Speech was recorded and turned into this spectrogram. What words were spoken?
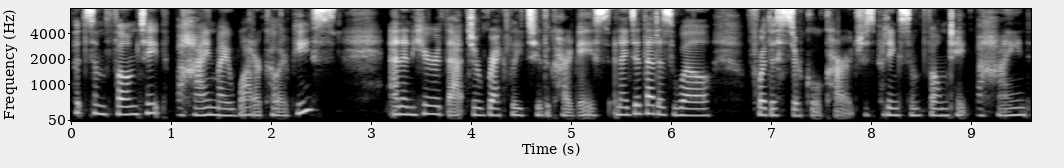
Put some foam tape behind my watercolor piece and adhered that directly to the card base. And I did that as well for the circle card, just putting some foam tape behind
